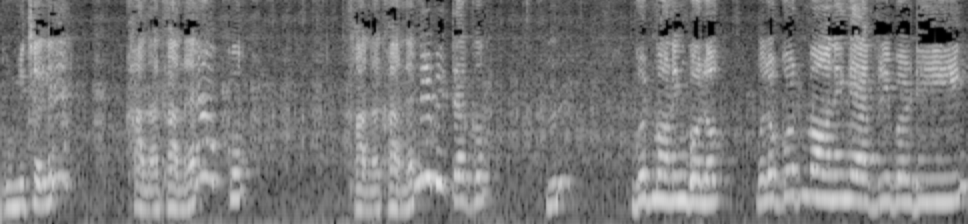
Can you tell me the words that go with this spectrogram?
घूमी चले? खाना खाना है आपको? खाना खाना है मेरे बेटा को? गुड मॉर्निंग बोलो। बोलो गुड मॉर्निंग एवरीबॉडी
